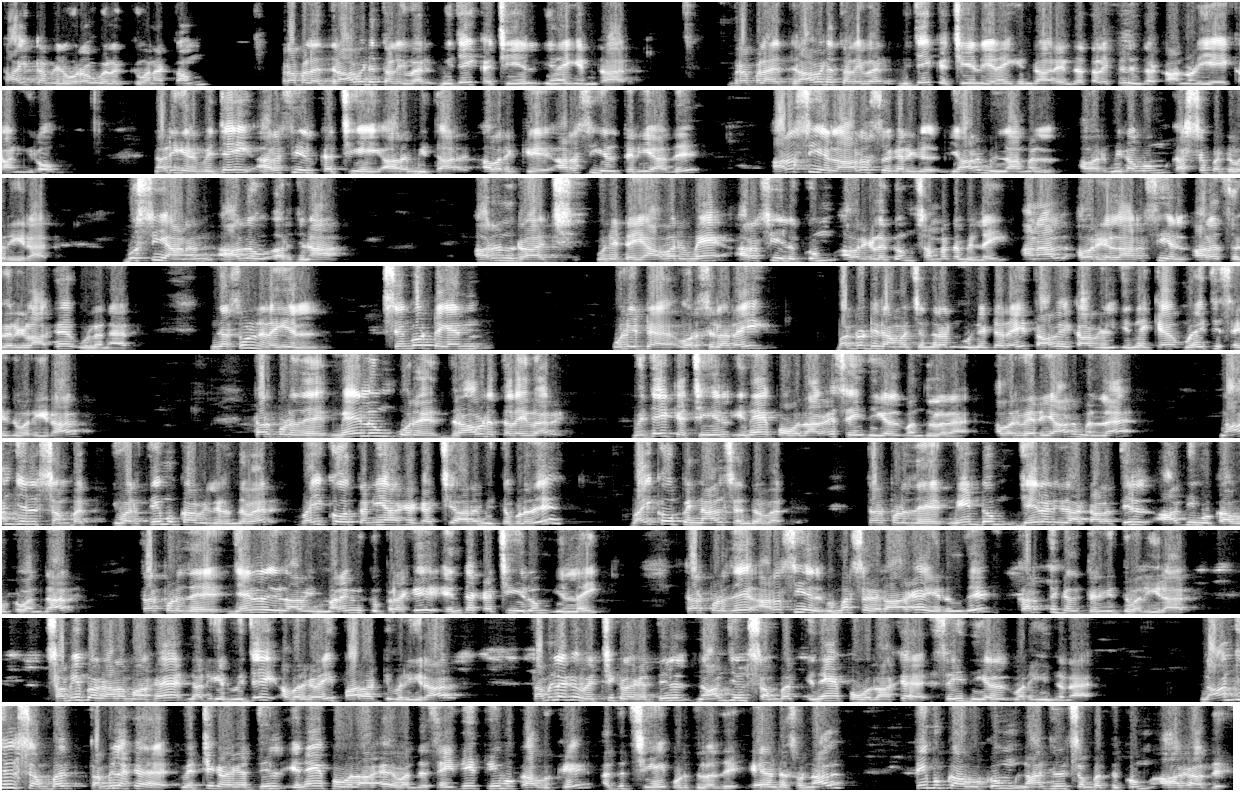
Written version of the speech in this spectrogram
தாய் தமிழ் உறவுகளுக்கு வணக்கம். பிரபல திராவிட தலைவர் விஜய் கட்சியில் இணைகின்றார். பிரபல திராவிட தலைவர் விஜய் கட்சியில் இணைகின்றார் என்ற தலைப்பில் இந்த காணொளியை காண்கிறோம். நடிகர் விஜய் அரசியல் கட்சியை ஆரம்பித்தார். அவருக்கு அரசியல் தெரியாது. அரசியல் ஆலோசகர்கள் யாரும் இல்லாமல் அவர் மிகவும் கஷ்டப்பட்டு வருகிறார். புஷி ஆனந்த் ஆதவ் அர்ஜுனா அருண்ராஜ் உள்ளிட்ட யாவருமே அரசியலுக்கும் அவர்களுக்கும் சம்பந்தமில்லை. ஆனால் அவர்கள் அரசியல் ஆலோசகர்களாக உள்ளனர். இந்த சூழ்நிலையில் செங்கோட்டையன் உள்ளிட்ட ஒரு சிலரை பண்டுட்டி ராமச்சந்திரன் உள்ளிட்டரை தாவேகாவில் இணைக்க முயற்சி செய்து வருகிறார். தற்பொழுது மேலும் ஒரு திராவிட தலைவர் விஜய் கட்சியில் இணையப் போவதாக செய்திகள் வந்துள்ளன. அவர் வேறு யாரும் அல்ல நாஞ்சில் சம்பத் இவர் திமுகவில் இருந்தவர். வைகோ தனியாக கட்சி ஆரம்பித்த பொழுது வைகோ பின்னால் சென்றவர். தற்பொழுது மீண்டும் ஜெயலலிதா காலத்தில் அதிமுகவுக்கு வந்தார். தற்பொழுது ஜெயலலிதாவின் மறைவுக்கு பிறகு எந்த கட்சியிலும் இல்லை. தற்பொழுது அரசியல் விமர்சகராக இருந்து கருத்துக்கள் தெரிவித்து வருகிறார். சமீப காலமாக நடிகர் விஜய் அவர்களை பாராட்டி வருகிறார். தமிழக வெற்றி கழகத்தில் நாஞ்சில் சம்பத் இணையப் போவதாக செய்திகள் வருகின்றன. நாஞ்சில் சம்பத் தமிழக வெற்றி கழகத்தில் இணையப் போவதாக வந்த செய்தி திமுகவுக்கு அதிர்ச்சியை கொடுத்துள்ளது. ஏனென்று சொன்னால் திமுகவுக்கும் நாஞ்சில் சம்பத்துக்கும் ஆகாது.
